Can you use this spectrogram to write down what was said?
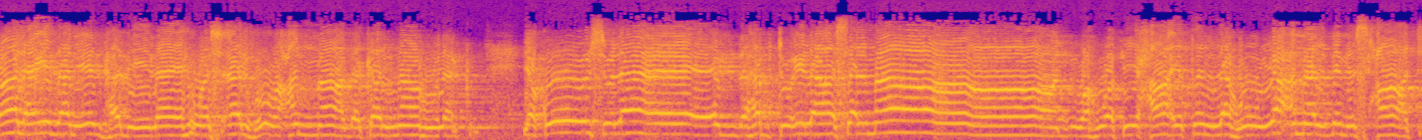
قال إذا اذهب إليه واسأله عما ذكرناه لك. يقول سليم ذهبت إلى سلمان وهو في حائط له يعمل بمسحات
